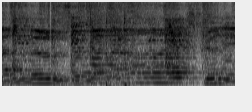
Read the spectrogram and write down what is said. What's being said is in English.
drive the moves, the guns,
